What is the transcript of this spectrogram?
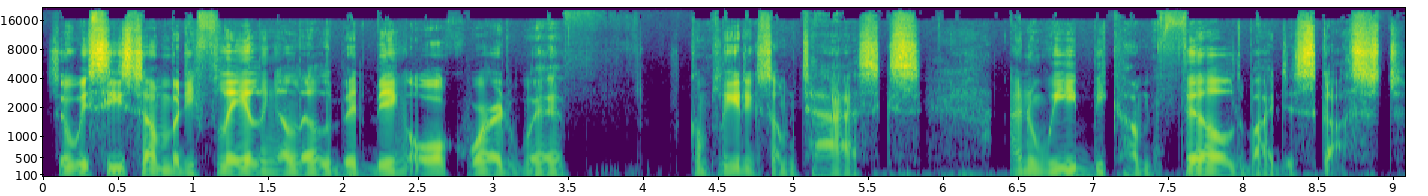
So we see somebody flailing a little bit, being awkward with completing some tasks, and we become filled by disgust.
